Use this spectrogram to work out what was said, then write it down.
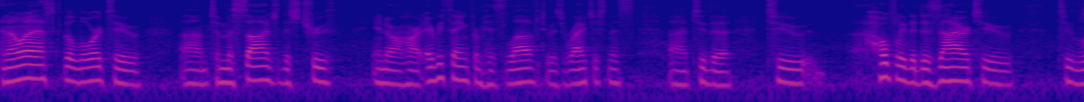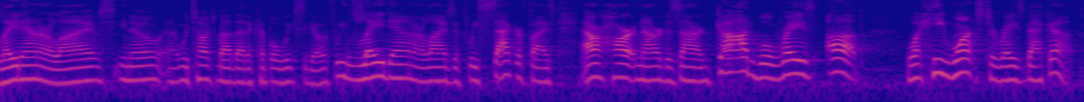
and I want to ask the Lord to, um, to massage this truth into our heart. Everything from His love to His righteousness uh, to, the, to hopefully the desire to to lay down our lives. You know, uh, we talked about that a couple of weeks ago. If we lay down our lives, if we sacrifice our heart and our desire, God will raise up what He wants to raise back up.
